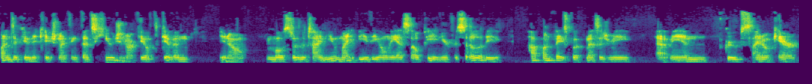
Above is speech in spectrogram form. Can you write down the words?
lines of communication. I think that's huge in our field, given you know most of the time you might be the only SLP in your facility. Hop on Facebook, message me at me in groups. I don't care.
